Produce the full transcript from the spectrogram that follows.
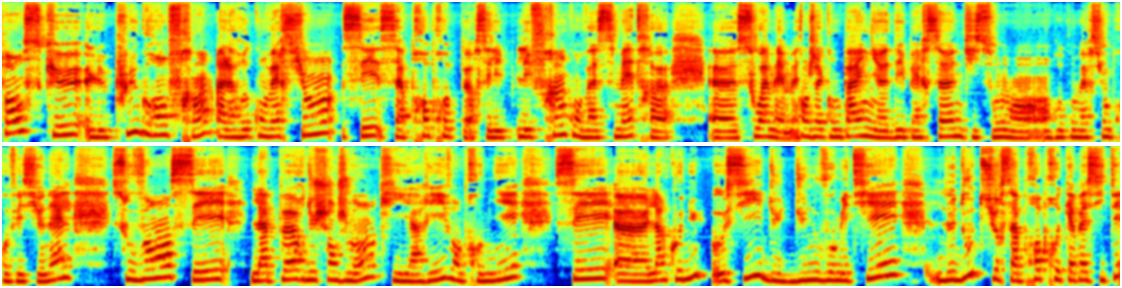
pense que le plus grand frein à la reconversion, c'est sa propre peur, c'est les, freins qu'on va se mettre euh, euh, soi-même. Quand j'accompagne des personnes qui sont en, reconversion professionnelle, souvent c'est la peur du changement qui arrive en premier, c'est euh, l'inconnu aussi du, nouveau métier, le doute sur sa propre capacité,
